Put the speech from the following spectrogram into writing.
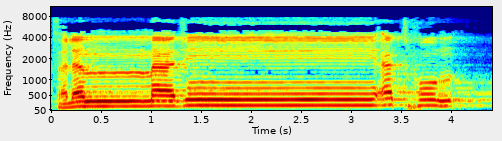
فلما جاءتهم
